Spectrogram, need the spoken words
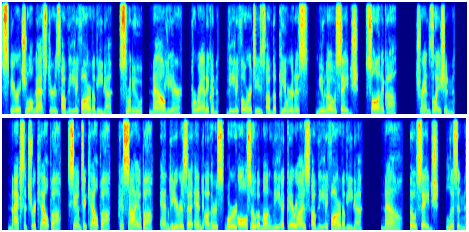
spiritual masters of the Atharvaveda, Sranu, now here, Paranikan, the authorities of the Puranas, Muno sage, Sonika. Translation Naksatrakalpa, Santakalpa, Angirasa and Girisa and others were also among the Akaras of the Atharvaveda. Now, O sage, listen,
